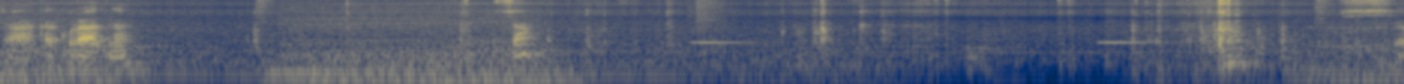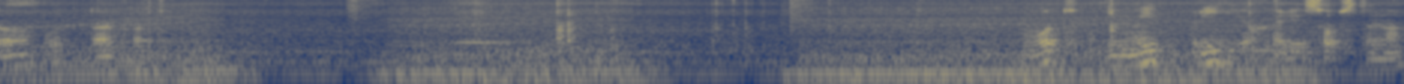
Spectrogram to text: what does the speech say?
Так, аккуратно. Все. Все, вот так вот. Вот и мы приехали, собственно.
